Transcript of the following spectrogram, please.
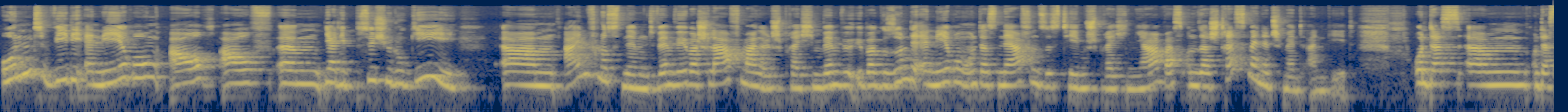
und wie die Ernährung auch auf ähm, ja, die Psychologie ähm, Einfluss nimmt, wenn wir über Schlafmangel sprechen, wenn wir über gesunde Ernährung und das Nervensystem sprechen, ja, was unser Stressmanagement angeht. Und das, ähm, und das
